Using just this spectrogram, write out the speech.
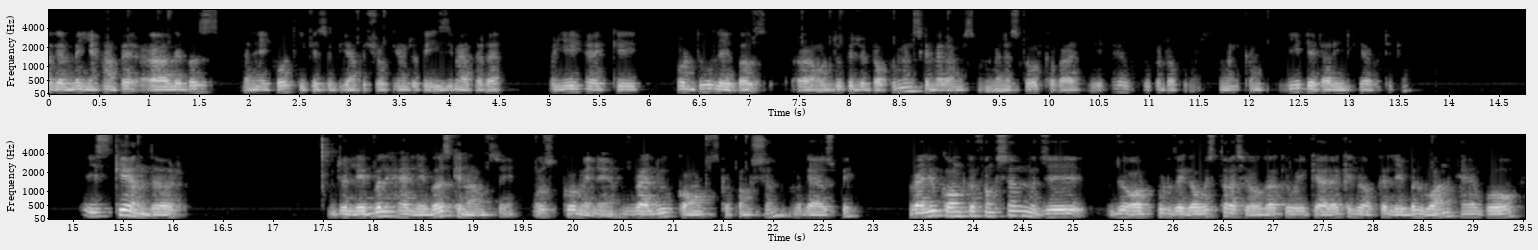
अगर मैं यहाँ पे लेबल्स मैंने एक और तरीके से भी यहाँ पे शो किए हैं, जो कि इजी मेथड है। और ये है कि उर्दू लेबल्स उर्दू के जो डॉक्यूमेंट्स के मेरा मैंने स्टोर करवाया ये है उर्दू का डॉक्यूमेंट्स मैंने कंप्लीट डेटा रीड किया हुआ, ठीक है? इसके अंदर जो लेबल है लेबल्स के नाम से, उसको मैंने वैल्यू काउंट्स का फ़ंक्शन लगाया उस पर वैल्यू काउंट का फ़ंक्शन मुझे जो आउटपुट देगा वो इस तरह से होगा कि वो ये कह रहा है कि जो आपका लेबल वन है, वो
